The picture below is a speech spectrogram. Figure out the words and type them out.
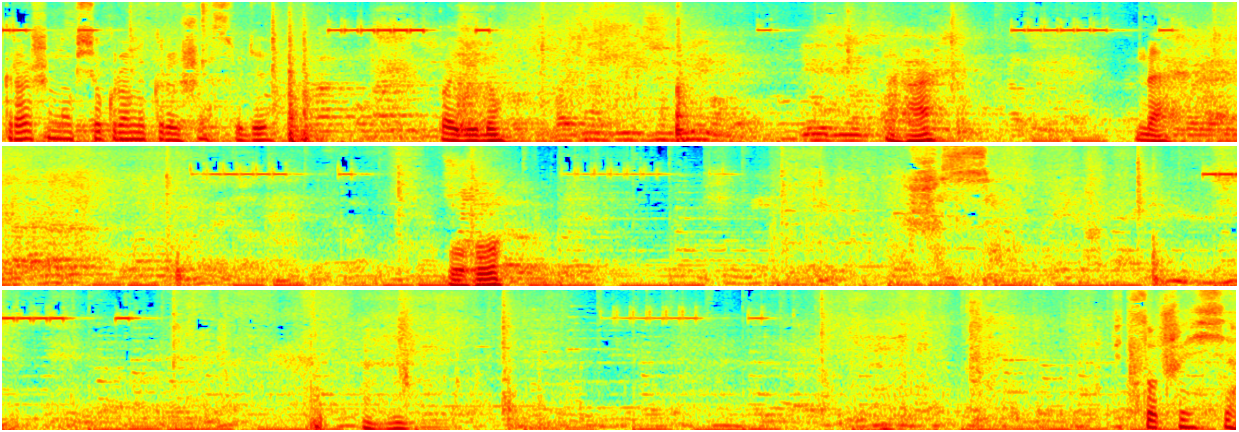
Крашено все, кроме крыши, судя по виду. Ага. Да. Ого. 660.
